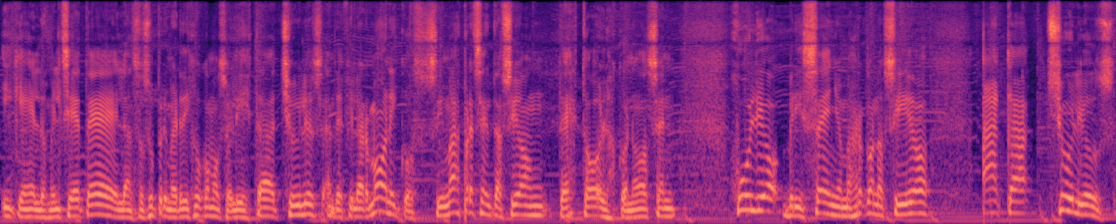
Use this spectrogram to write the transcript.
y que en el 2007 lanzó su primer disco como solista, Julius and the Philharmonicos. Sin más presentación, todos los conocen. Julio Briseño, mejor conocido Aka Julius.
